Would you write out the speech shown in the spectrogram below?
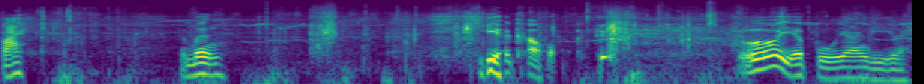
ไปไปเมืองเฮียเขาโอ้ยเอาปูย่างดีเลย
